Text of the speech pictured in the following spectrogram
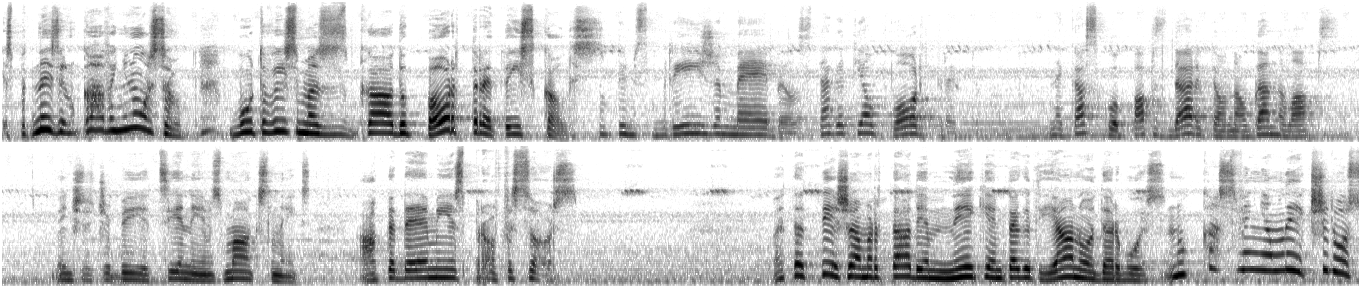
es pat nezinu, kā viņu nosaukt. Būtu vismaz kādu portretu izkalis. Nu, pirms brīža mēbeles, tagad jau portretu. Nekas, ko paps dara, tev nav gana labs. Viņš taču bija cienījams mākslinieks, akadēmijas profesors. Vai tad tiešām ar tādiem niekiem tagad jānodarbojas? Nu, kas viņam liek šitos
